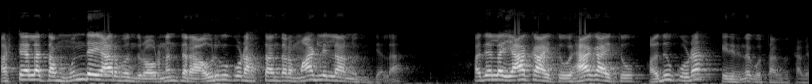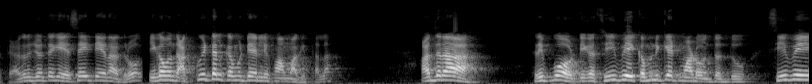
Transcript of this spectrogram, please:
ಅಷ್ಟೇ ಅಲ್ಲ, ತಮ್ಮ ಮುಂದೆ ಯಾರು ಬಂದರು, ಅವ್ರ ನಂತರ ಅವರಿಗೂ ಕೂಡ ಹಸ್ತಾಂತರ ಮಾಡಲಿಲ್ಲ ಅನ್ನೋದಿದೆಯಲ್ಲ. ಅದೆಲ್ಲ ಯಾಕಾಯಿತು, ಹೇಗಾಯಿತು, ಅದು ಕೂಡ ಇದರಿಂದ ಗೊತ್ತಾಗಬೇಕಾಗುತ್ತೆ. ಅದ್ರ ಜೊತೆಗೆ ಎಸ್ ಐ ಟಿ ಏನಾದರೂ, ಈಗ ಒಂದು ಅಕ್ವಿಟಲ್ ಕಮಿಟಿಯಲ್ಲಿ ಫಾರ್ಮ್ ಆಗಿತ್ತಲ್ಲ? ಅದರ ರಿಪೋರ್ಟ್, ಈಗ ಸಿ ಬಿ ಐ ಕಮ್ಯುನಿಕೇಟ್ ಮಾಡುವಂಥದ್ದು, ಸಿ ಬಿ ಐ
